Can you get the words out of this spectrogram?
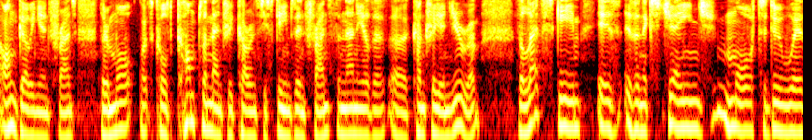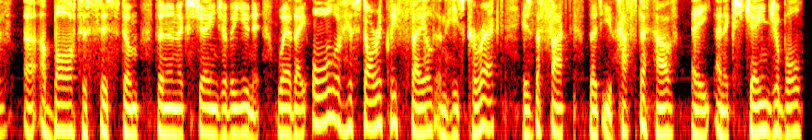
ongoing in France, there are more what's called complementary currency schemes in France than any other uh, country in Europe. The let scheme is is an exchange more to do with uh, a barter system than an exchange of a unit, where they all have historically failed. And he's correct is the fact that you have to have a, an exchangeable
